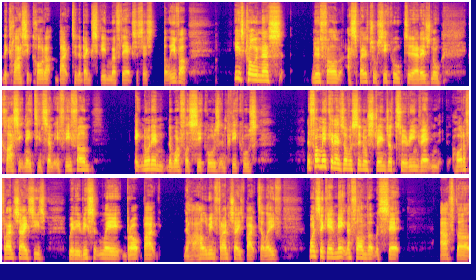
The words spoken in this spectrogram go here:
the classic horror back to the big screen with The Exorcist Believer. He's calling this new film a spiritual sequel to the original classic 1973 film, ignoring the worthless sequels and prequels. The filmmaker is obviously no stranger to reinventing horror franchises, where he recently brought back the Halloween franchise back to life, once again making a film that was set after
